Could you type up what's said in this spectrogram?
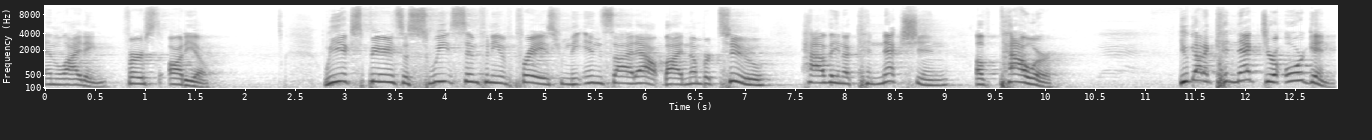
and lighting. First, audio. We experience a sweet symphony of praise from the inside out by number two, having a connection of power. You got to connect your organ.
